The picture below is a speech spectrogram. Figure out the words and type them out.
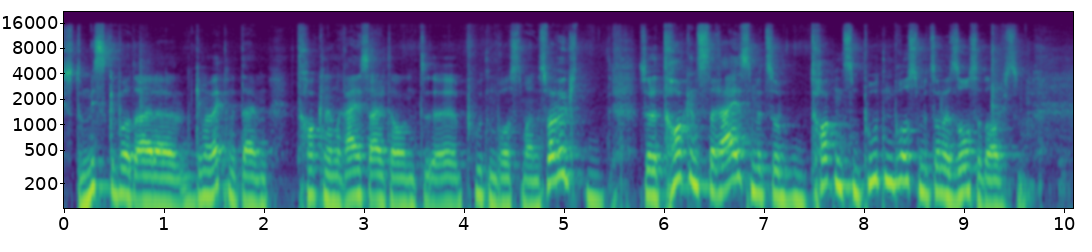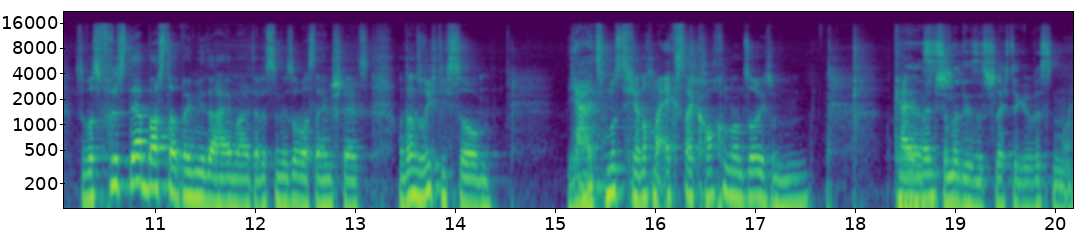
Ich so, du Missgeburt, Alter, geh mal weg mit deinem trockenen Reis, Alter, und äh, Putenbrust, Mann. Es war wirklich so der trockenste Reis mit so trockensten Putenbrust mit so einer Soße drauf. Ich so, so was frisst der Bastard bei mir daheim, Alter, dass du mir sowas dahin stellst. Und dann so richtig so, ja, jetzt musste ich ja nochmal extra kochen und so. Ich so, hm, kein ja, Mensch. ist immer dieses schlechte Gewissen, Mann.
